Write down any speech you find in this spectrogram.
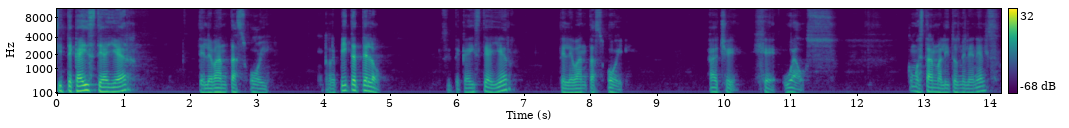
Si te caíste ayer, te levantas hoy. Repítetelo. Si te caíste ayer, te levantas hoy. H. G. Wells. ¿Cómo están, malitos millennials?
